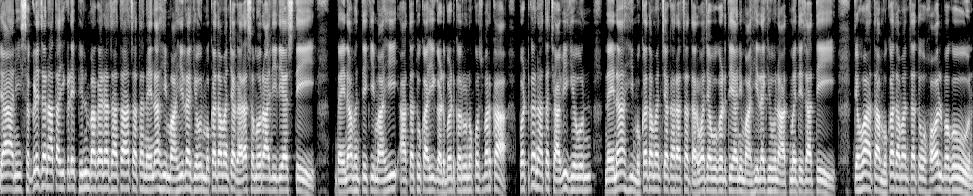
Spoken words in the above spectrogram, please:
त्या आणि सगळेजण आता इकडे फिल्म बघायला जाताच आता नैना ही माहीला घेऊन मुकादमांच्या घरासमोर आलेली असते. नैना म्हणते की माही आता तू काही गडबड करू नकोस बरं का. पटकन आता चावी घेऊन नैना ही मुकादमांच्या घराचा दरवाजा उघडते आणि माहीला घेऊन आतमध्ये जाते. तेव्हा आता मुकादमांचा तो हॉल बघून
